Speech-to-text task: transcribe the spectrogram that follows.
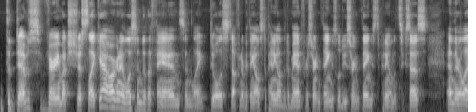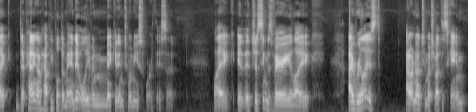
the devs very much just like yeah, we're gonna listen to the fans and like do all this stuff and everything else. Depending on the demand for certain things, we'll do certain things depending on the success. And they're like, depending on how people demand it, we'll even make it into an esport. They said, like it, it just seems very like. I realized I don't know too much about this game,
